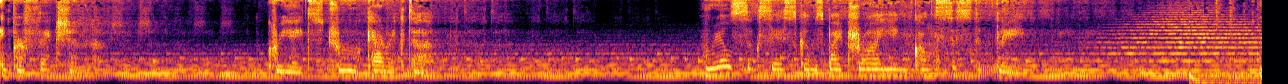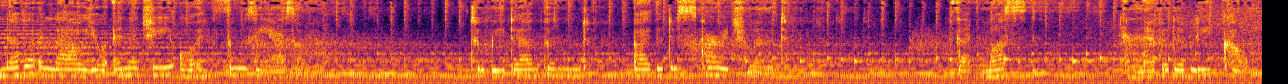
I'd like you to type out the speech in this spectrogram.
Imperfection creates true character. Real success comes by trying consistently. Never allow your energy or enthusiasm to be dampened by the discouragement that must inevitably come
